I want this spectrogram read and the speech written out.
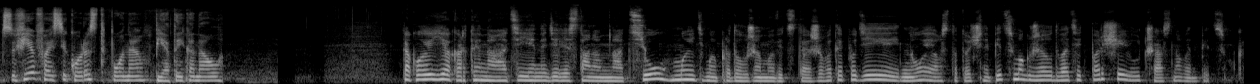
Софія Фесі Корест Пона, п'ятий канал. Такою є картина цієї неділі станом на цю мить. Ми продовжуємо відстежувати події. Ну і остаточний підсумок вже о 21-й у час новин підсумки.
